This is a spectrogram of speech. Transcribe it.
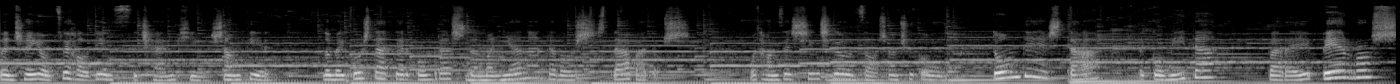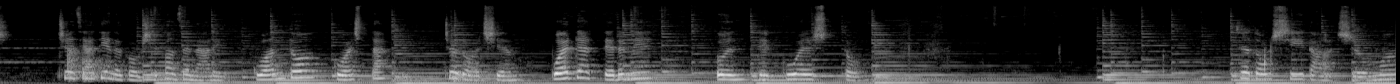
本城有最好的电子产品商店。No me gusta ir a c o m p r a esta mañana de los sábados。我躺在星期六的早上去购物。Dónde está la comida para perros？这家店的狗食放在哪里？Cuánto cuesta? 这多少钱？Puede hacerme un descuento？这东西打折吗？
